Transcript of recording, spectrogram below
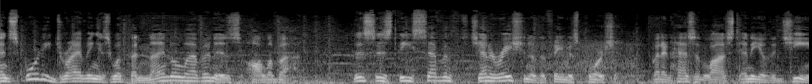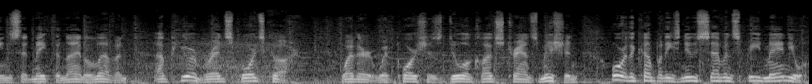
And sporty driving is what the 911 is all about. This is the seventh generation of the famous Porsche, but it hasn't lost any of the genes that make the 911 a purebred sports car whether with Porsche's dual clutch transmission or the company's new 7 speed manual.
